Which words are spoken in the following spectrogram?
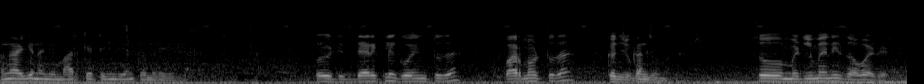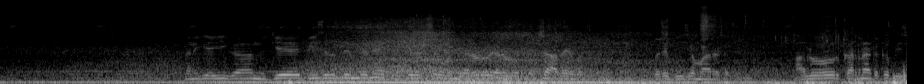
ಹಾಗಾಗಿ ನನಗೆ ಮಾರ್ಕೆಟಿಂಗ್ ಏನು ತೊಂದರೆ ಇಲ್ಲ. So it is directly going to the farmer to the consumer consumer so middleman is avoided ನನಗೆ ಈಗ ನುಗ್ಗೆ ಬೀಜದಿಂದನೇ ಪ್ರತಿ ವರ್ಷ ಒಂದು ಎರಡು ಎರಡೂವರೆ ಲಕ್ಷ ಆದಾಯ ಬರ್ತದೆ. ಬರೀ ಬೀಜ ಮಾರಾಟದಿಂದ. ಆಲ್ ಓವರ್ ಕರ್ನಾಟಕ ಬೀಜ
